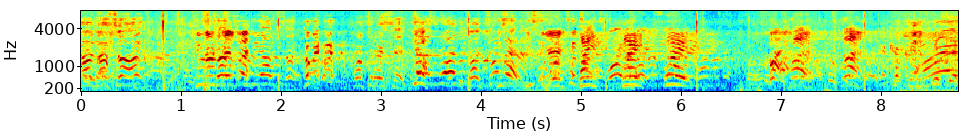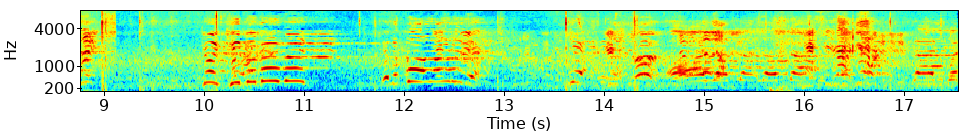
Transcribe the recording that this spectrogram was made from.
No, that's all right. Two times to the outside. Come here, What did I say? Yes, one touch, wasn't it? He said one touch. Wait, wait, wait. Good, keep it moving. Get the ball out of there. Yeah. Oh, he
